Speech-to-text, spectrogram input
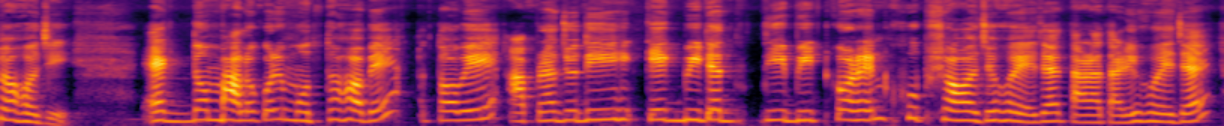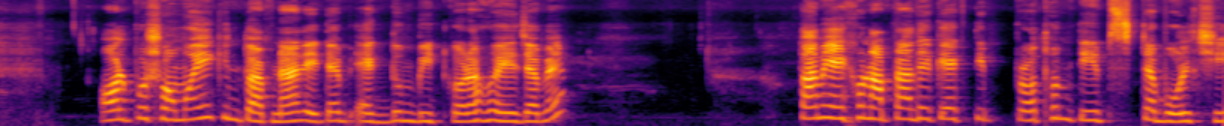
সহজে। একদম ভালো করে মরতে হবে। তবে আপনারা যদি কেক বিটার দিয়ে বিট করেন খুব সহজে হয়ে যায়, তাড়াতাড়ি হয়ে যায়। অল্প সময়ে কিন্তু আপনার এটা একদম বিট করা হয়ে যাবে। তো আমি এখন আপনাদেরকে একটি প্রথম টিপসটা বলছি।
